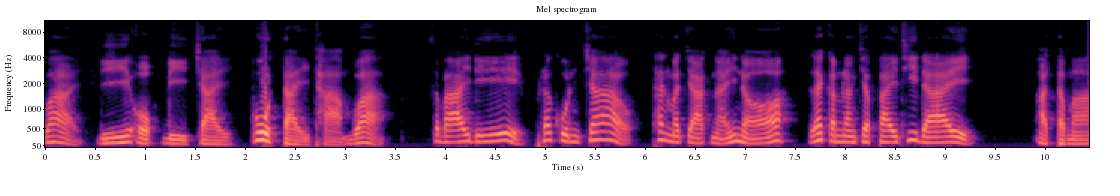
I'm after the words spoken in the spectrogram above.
ไหว้ดีอกดีใจ พูดไต่ถามว่า สบายดี พระคุณเจ้า ท่านมาจากไหนหนอ และกำลังจะไปที่ใด อัตมา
